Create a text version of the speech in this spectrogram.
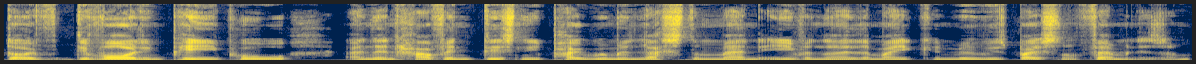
dividing people and then having Disney pay women less than men, even though they're making movies based on feminism,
